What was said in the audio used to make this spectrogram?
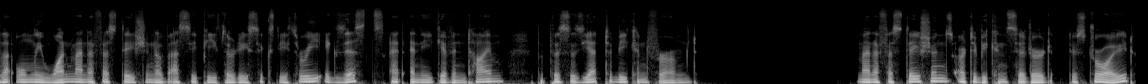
that only one manifestation of SCP 3063 exists at any given time, but this is yet to be confirmed. Manifestations are to be considered destroyed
